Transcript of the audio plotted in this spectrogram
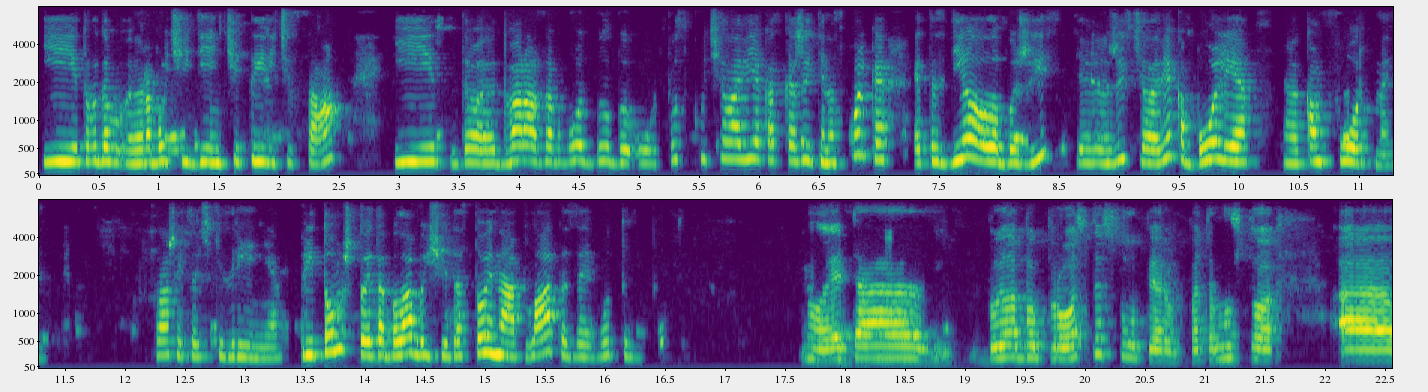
и трудов, рабочий день 4 часа, и два раза в год был бы отпуск у человека, скажите, насколько это сделало бы жизнь, э, жизнь человека более э, комфортной, с вашей точки зрения, при том, что это была бы еще и достойная оплата за его труд? Ну, это было бы просто супер, потому что а,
